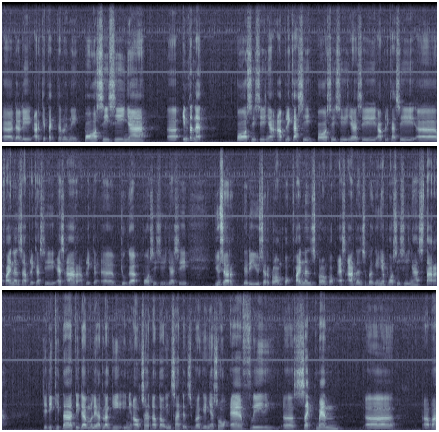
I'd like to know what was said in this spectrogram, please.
uh, dari arsitektur ini posisinya uh, internet posisinya aplikasi, posisinya si aplikasi uh, finance, aplikasi SR, aplika, uh, juga posisinya si user dari user kelompok finance, kelompok SR dan sebagainya posisinya setara. Jadi kita tidak melihat lagi ini outside atau inside dan sebagainya. So every uh, segment uh, apa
